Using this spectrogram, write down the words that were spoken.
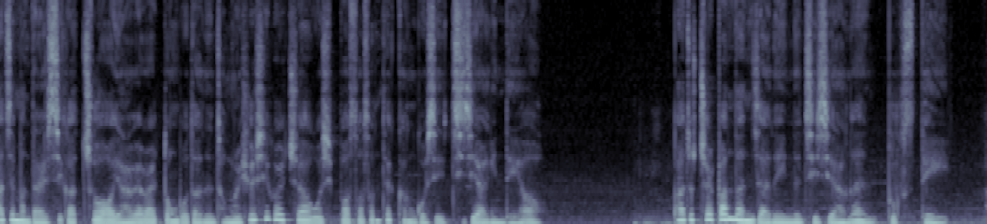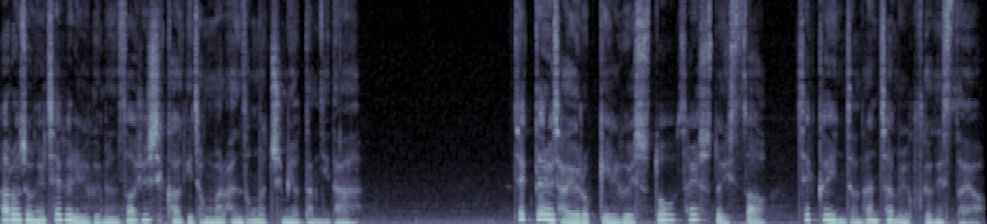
하지만 날씨가 추워 야외 활동보다는 정말 휴식을 취하고 싶어서 선택한 곳이 지지양인데요. 파주 출판단지 안에 있는 지지양은 북스테이, 하루 종일 책을 읽으면서 휴식하기 정말 안성맞춤이었답니다. 책들을 자유롭게 읽을 수도 살 수도 있어 체크인 전 한참을 구경했어요.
